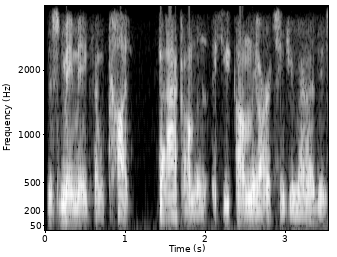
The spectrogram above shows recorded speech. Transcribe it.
this may make them cut back on the on the arts and humanities.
